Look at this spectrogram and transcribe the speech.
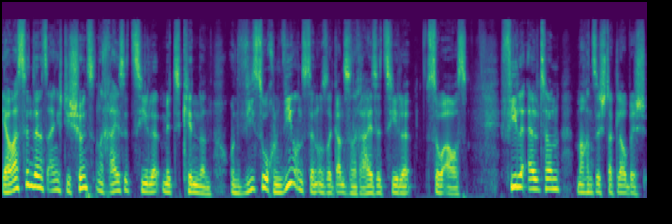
Ja, was sind denn jetzt eigentlich die schönsten Reiseziele mit Kindern? Und wie suchen wir uns denn unsere ganzen Reiseziele so aus? Viele Eltern machen sich da, glaube ich,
